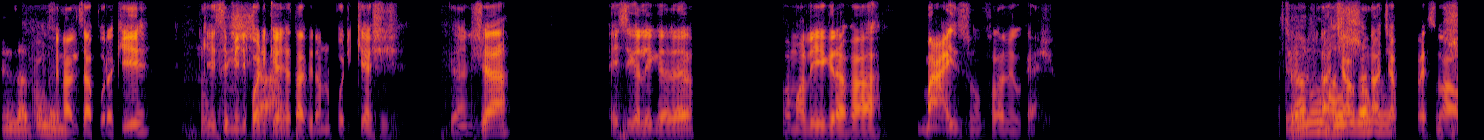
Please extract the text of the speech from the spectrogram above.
Exatamente. Vamos finalizar por aqui. Que esse mini podcast já tá virando um podcast grande já. É isso aí, galera. Vamos ali gravar mais um Flamengo Cash. Eu não vou tchau, tchau, tchau pro pessoal.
